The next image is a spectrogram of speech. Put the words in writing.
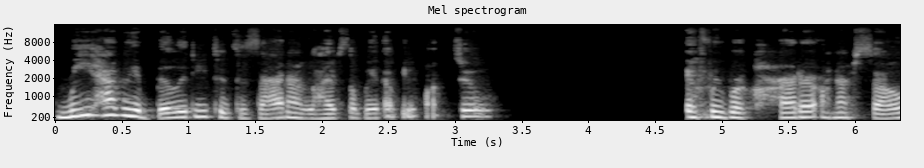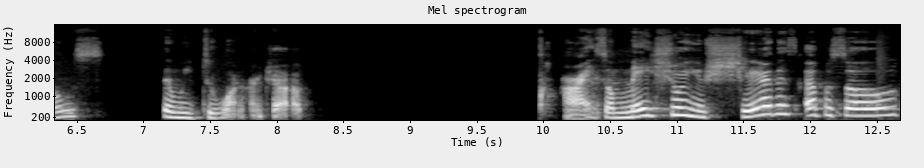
We have the ability to design our lives the way that we want to if we work harder on ourselves than we do on our job. All right, so make sure you share this episode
